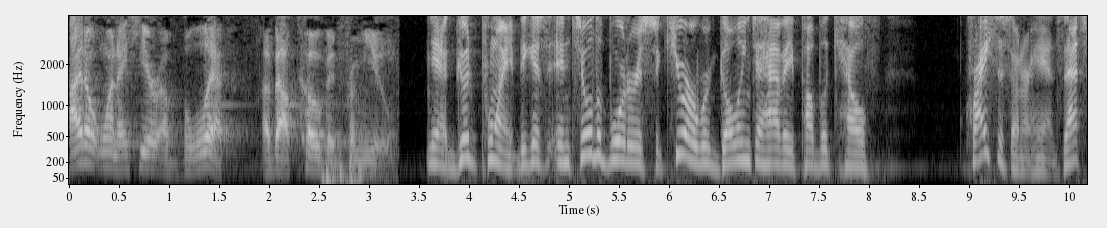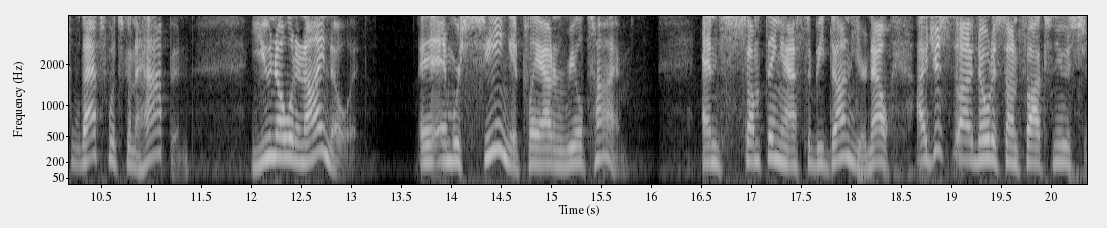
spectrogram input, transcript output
I don't want to hear a blip about COVID from you. Yeah, good point. Because until the border is secure, we're going to have a public health crisis on our hands. That's that's what's going to happen. You know it, and I know it, and, and we're seeing it play out in real time. And something has to be done here. Now, I just uh, noticed on Fox News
